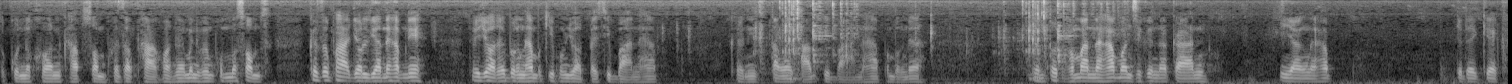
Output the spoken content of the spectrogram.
สกุลนครครับซ่อมเครื่องซักผ้าก่อนเลยมันเพิ่นผมมาซ่อมเครื่องซักผ้ายอดเรียญนะครับนี่เดี๋ยอดให้เบิ่งนะครับเมื่อกี้ผมยอดไปสิบบาทนะครับเครื่องนี้ตั้งไว้สามสิบบาทนะครับผมเบิ่งเด้อเริ่มต้นของมันนะครับ มันจะขึ้นอาการยังนะครับ จะได้แก้ไข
